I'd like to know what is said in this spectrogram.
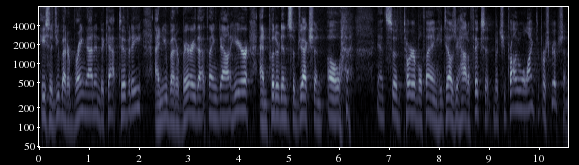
He said, You better bring that into captivity and you better bury that thing down here and put it in subjection. Oh, it's a terrible thing. He tells you how to fix it, but you probably won't like the prescription.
